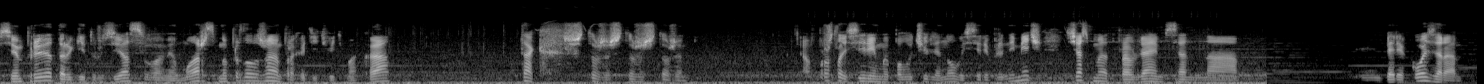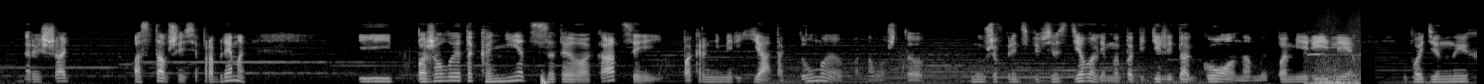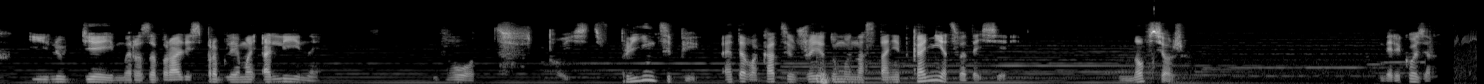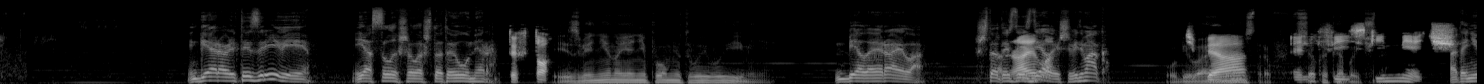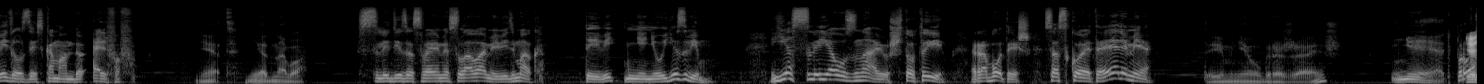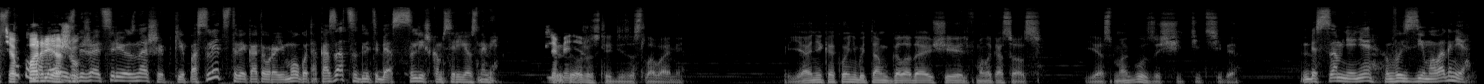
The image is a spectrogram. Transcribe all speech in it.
Всем привет, дорогие друзья, с вами Марс. Мы продолжаем проходить Ведьмака. Так, что же, что же, что же. А В прошлой серии мы получили новый серебряный меч. Сейчас мы отправляемся на берег озера решать оставшиеся проблемы. И, пожалуй, это конец этой локации. По крайней мере, я так думаю, потому что мы уже, в принципе, все сделали. Мы победили Дагона, мы помирили водяных и людей. Мы разобрались с проблемой Алины. Вот. То есть, в принципе, этой локации уже, я думаю, настанет конец в этой серии. Но все же. Берег озера. Геральт из Ривии. Я слышала, что ты умер. Ты кто? Извини, но я не помню твоего имени. Белая Райла. Что ты Райла? здесь делаешь, ведьмак? Убиваю тебя монстров. Все как Эльфийский обычно. меч. А ты не видел здесь команду эльфов? Нет, ни одного. Следи за своими словами, ведьмак. Ты ведь не неуязвим. Если я узнаю, что ты работаешь со Скоэта-Элями... Ты мне угрожаешь? Нет, просто тебя помогаю порежу. избежать серьезной ошибки, последствия которой могут оказаться для тебя слишком серьезными. Для Ты меня. тоже следи за словами. Я не какой-нибудь там голодающий эльф-молокосос. Я смогу защитить себя. Без сомнения, вы зима в огне.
